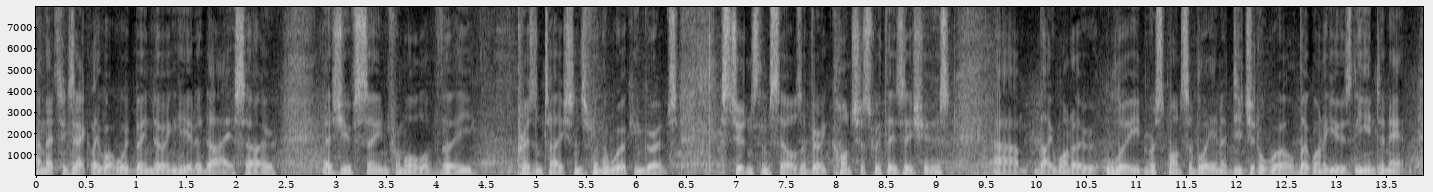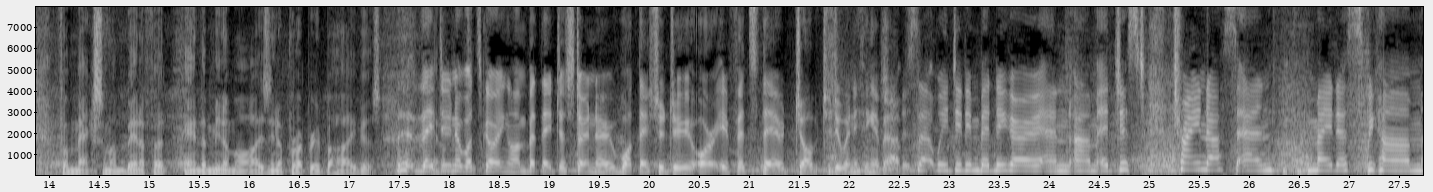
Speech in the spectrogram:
and that's exactly what we've been doing here today. So, as you've seen from all of the presentations from the working groups, students themselves are very conscious with these issues. Um, they want to lead responsibly in a digital world. They want to use the internet for maximum benefit and to minimise inappropriate behaviours. They do know what's going on, but they just don't know what they should do or if it's their job to do anything about it. that we did in Bendigo, and um, it just trained us and made us become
